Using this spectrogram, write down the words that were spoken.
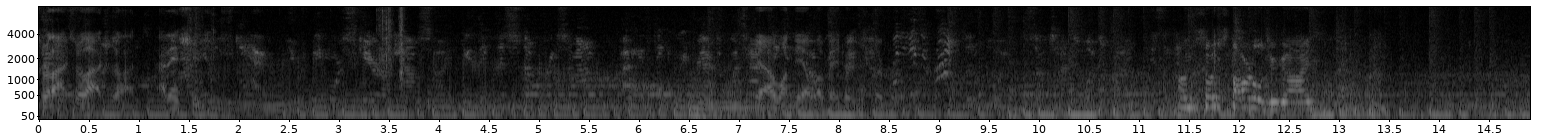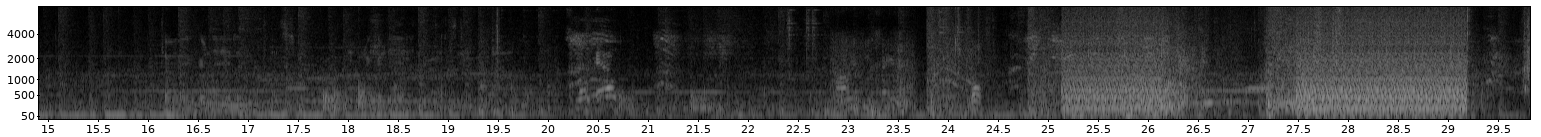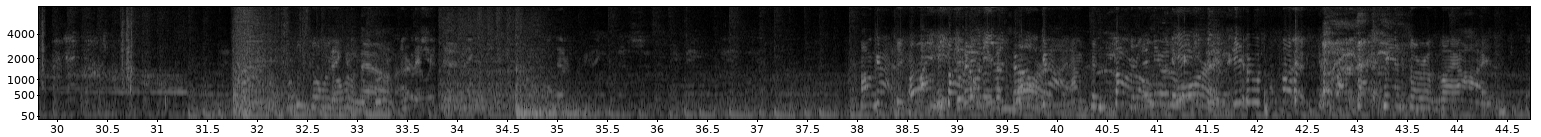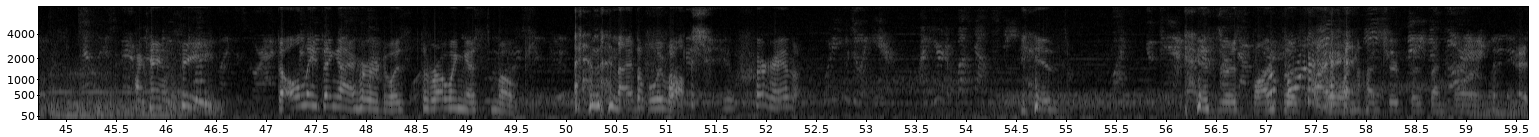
Relax, relax, relax, relax. I didn't shoot you. Yeah, I won the elevator. They're- I'm so startled, you guys. Throwing a grenade and testing. Throwing a grenade and testing. Smoke out. What is going on in this room? Oh god! I'm he sorry. didn't even Oh god, I've been startled. Didn't even warn. I've got cancer of my eyes. I can't see. The only thing I heard was throwing a smoke, and then I blew up. Where am I? What are you doing here? I'm here to bust out Steve. His What? You can't. his response was I 100% warned. Hey,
